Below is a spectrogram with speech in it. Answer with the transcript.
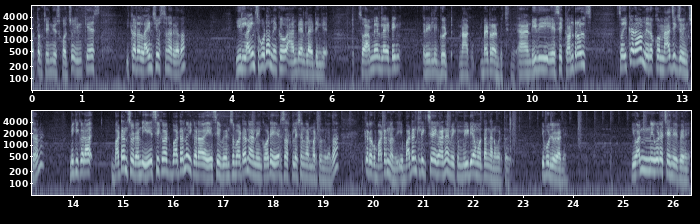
మొత్తం చేంజ్ చేసుకోవచ్చు. ఇన్ కేస్ ఇక్కడ లైన్స్ చూస్తున్నారు కదా ఈ లైన్స్ కూడా మీకు అంబియంట్ లైటింగే so ambient lighting really good నాకు బెటర్ అనిపించింది. అండ్ ఇది ఏసీ కంట్రోల్స్ సో ఇక్కడ మీరు ఒక మ్యాజిక్ చూపించాను. మీకు ఇక్కడ బటన్ చూడండి. ఏసీ కట్ బటన్ ఇక్కడ ఏసీ వెంట్స్ బటన్ అండ్ ఇంకోటి ఎయిర్ సర్క్యులేషన్ కనబడుతుంది కదా. ఇక్కడ ఒక బటన్ ఉంది. ఈ బటన్ క్లిక్ చేయగానే మీకు మీడియా మొత్తం కనబడుతుంది. ఇప్పుడు చూడండి. ఇవన్నీ కూడా చేంజ్ అయిపోయినాయి.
